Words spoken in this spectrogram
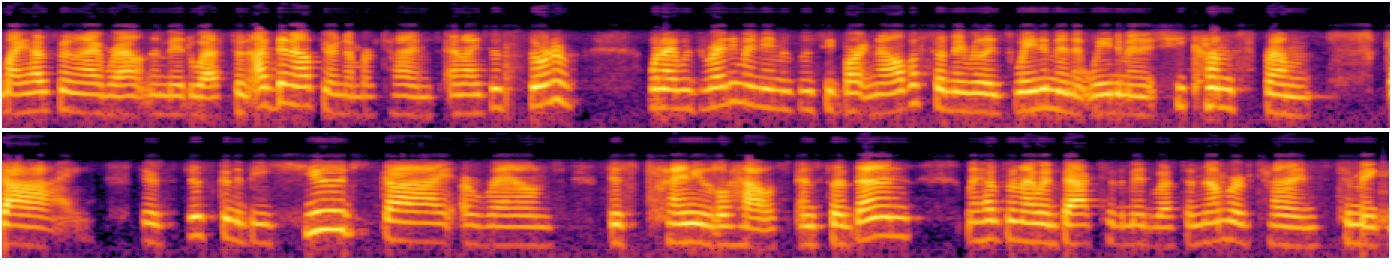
my husband and I were out in the Midwest, and I've been out there a number of times, and I just sort of, when I was writing, my name is Lucy Barton. All of a sudden, I realized, wait a minute, wait a minute. She comes from sky. There's just going to be huge sky around this tiny little house, and so then my husband and I went back to the Midwest a number of times to make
